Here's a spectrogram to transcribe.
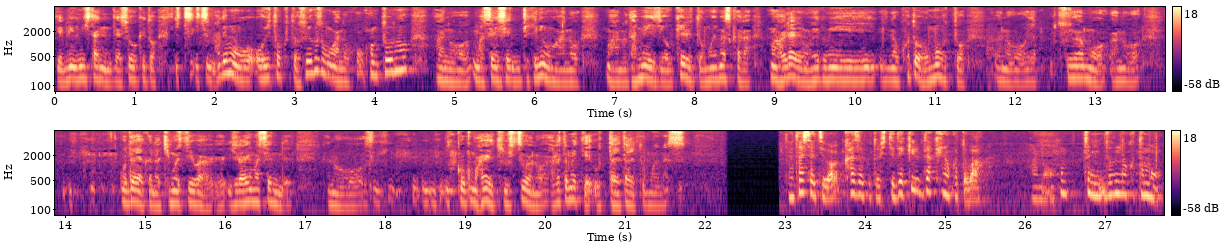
デビューにしたんでしょうけど、いつ、いつまでも置いとくと、それこそ、あの、本当の、あの、まあ、先生的にも、あの、まあ、あの、ダメージを受けると思いますから、まあ、我々の恵みのことを思うと、あの、それはもう、あの、穏やかな気持ちではいられませんで、あの一刻も早い救出をあの改めて訴えたいと思います。私たちは家族としてできるだけのことはあの本当にどんなことも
